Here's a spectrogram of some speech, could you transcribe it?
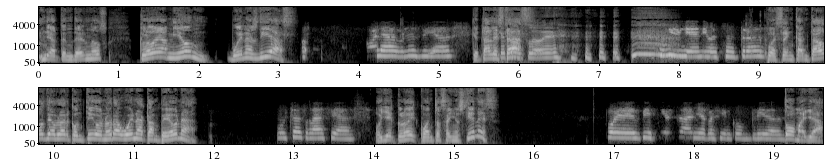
de atendernos. Chloe Amión, buenos días. Hola, buenos días. ¿Qué tal ¿Qué tal, estás? Chloe? Muy bien, ¿y vosotros? Pues encantados de hablar contigo. Enhorabuena, campeona. Muchas gracias. Oye, Chloe, ¿cuántos años tienes? Pues 18 años recién cumplidos. Toma ya.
